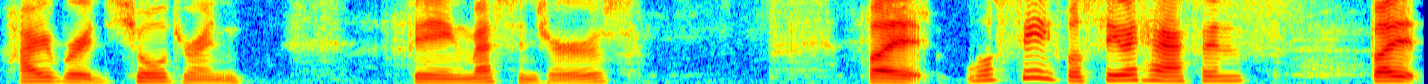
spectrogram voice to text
hybrid children being messengers. But we'll see. We'll see what happens. But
